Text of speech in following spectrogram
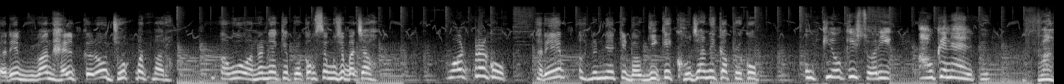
अरे विवान हेल्प करो झोंक मत मारो। अब वो अनन्या के प्रकोप से मुझे बचाओ। व्हाट प्रकोप? अरे अनन्या के डॉगी के खो जाने का प्रकोप। Okay okay sorry how can I help you Vivaan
